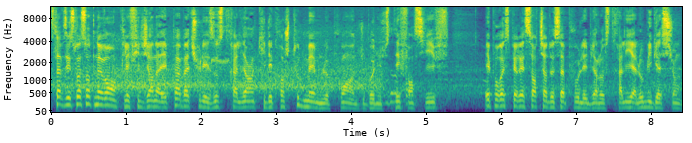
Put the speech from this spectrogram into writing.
Cela faisait 69 ans que les Fidjiens n'avaient pas battu les Australiens qui décrochent tout de même le point du bonus défensif. Et pour espérer sortir de sa poule, eh bien l'Australie a l'obligation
